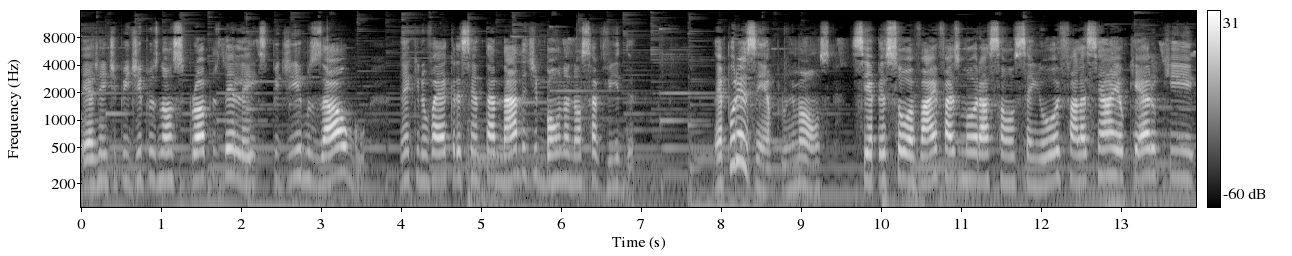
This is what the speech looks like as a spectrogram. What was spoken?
é a gente pedir para os nossos próprios deleites, pedirmos algo né, que não vai acrescentar nada de bom na nossa vida. É, por exemplo, irmãos, se a pessoa vai e faz uma oração ao Senhor e fala assim: Ah, eu quero que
